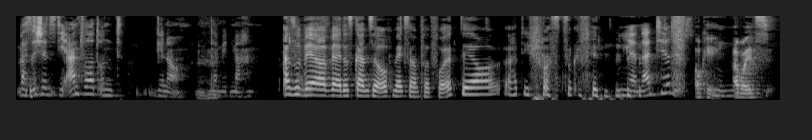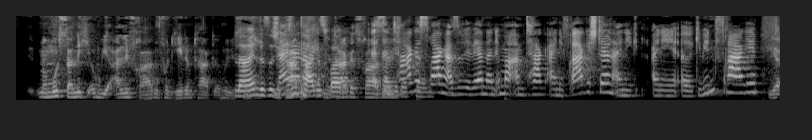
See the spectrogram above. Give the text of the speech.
was ist jetzt die Antwort und genau, Mhm. damit machen. Also wer, wer das Ganze aufmerksam verfolgt, der hat die Chance zu gewinnen. Ja, natürlich. Okay, aber jetzt, man muss da nicht irgendwie alle Fragen von jedem Tag irgendwie wissen. Nein, das ist Nein, eine nein, nein. Tagesfrage. Eine Tagesfrage. Es sind. Tagesfragen, also wir werden dann immer am Tag eine Frage stellen, eine, eine äh, Gewinnfrage Ja.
